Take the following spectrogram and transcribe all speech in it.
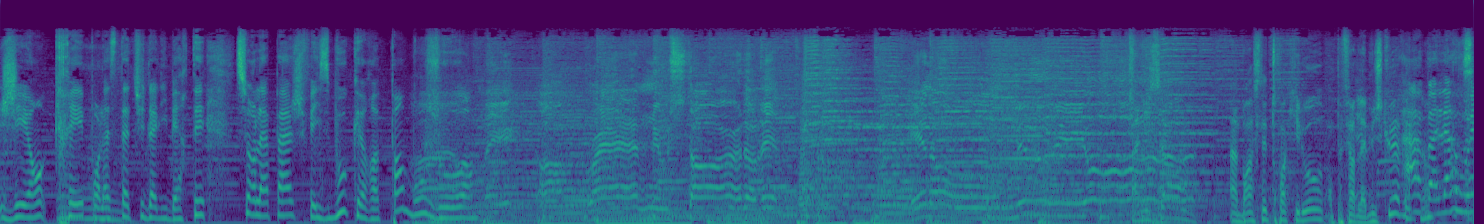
géant créé pour la Statue de la Liberté sur la page Facebook Europe 1. Bonjour. Anissa, un bracelet de 3 kilos, on peut faire de la muscu avec Ah bah là ouais,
